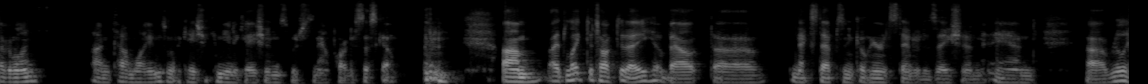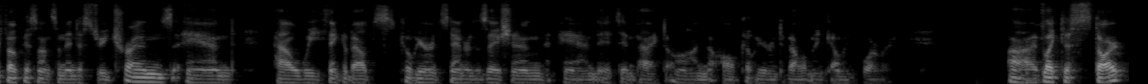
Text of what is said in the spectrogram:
everyone. I'm Tom Williams with Acacia Communications, which is now part of Cisco. um, I'd like to talk today about uh, next steps in coherent standardization and uh, really focus on some industry trends and how we think about coherent standardization and its impact on all coherent development going forward. Uh, I'd like to start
